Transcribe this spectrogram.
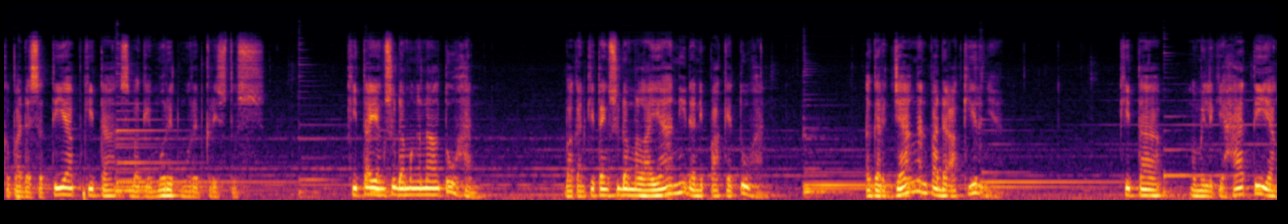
kepada setiap kita sebagai murid-murid Kristus. Kita yang sudah mengenal Tuhan, bahkan kita yang sudah melayani dan dipakai Tuhan, agar jangan pada akhirnya kita memiliki hati yang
